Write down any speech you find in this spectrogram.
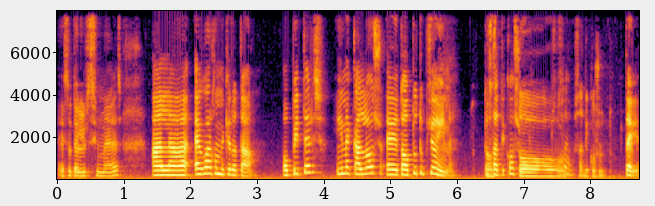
ε, στο τέλος της ημέρας. Αλλά εγώ έρχομαι και ρωτάω. Ο Πίτερς είναι καλός. Ε, το ατού του ποιο είναι; Το, το στατικό σου; Το στατικό σου. Τέλεια.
